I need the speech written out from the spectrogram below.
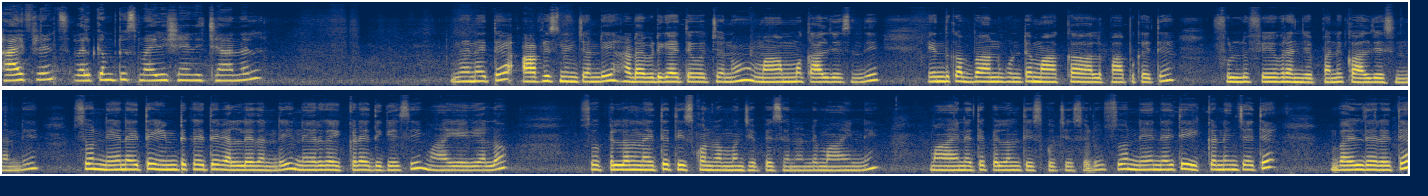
Hi friends welcome to smiley shiny channel. నేనైతే ఆఫీస్ నుంచి అండి హడావిడిగా అయితే వచ్చాను. మా అమ్మ కాల్ చేసింది ఎందుకబ్బా? అనుకుంటే మా అక్క వాళ్ళ పాపకైతే ఫుల్ ఫీవర్ అని చెప్పని కాల్ చేసిందండి. సో నేనైతే ఇంటికైతే వెళ్ళలేదండి. నేరుగా ఇక్కడే దిగేసి మా ఏరియాలో. సో పిల్లల్ని అయితే తీసుకొని రమ్మని చెప్పేసానండి మా ఆయన్ని. మా ఆయన అయితే పిల్లల్ని తీసుకొచ్చేసాడు. సో నేనైతే ఇక్కడి నుంచి అయితే బయలుదేరైతే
